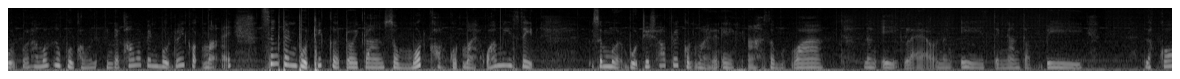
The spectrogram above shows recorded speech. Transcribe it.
บุตรบุญธรรมก็คือบุตรของคนอื่นแต่เข้ามาเป็นบุตรด้วยกฎหมาย ซึ่งเป็นบุตรที่เกิดโดยการสมมติของกฎหมายว่ามีสิทธิ์ เสมือนบุตรที่ชอบด้วยกฎหมายนั่นเอง อะ สมมติว่า นางเอกแล้วนางเอกแต่งงานกับบีแล้วก็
